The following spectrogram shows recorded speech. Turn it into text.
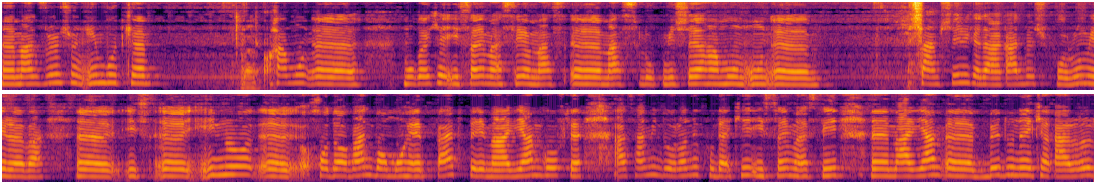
منظورشون این بود که همون موقعی که عیسی مسیح مصلوب میشه همون اون شمشیری که در قلبش فرو میره و این رو خداوند با محبت به مریم گفت که از همین دوران کودکی عیسی مسیح مریم بدونه که قرار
